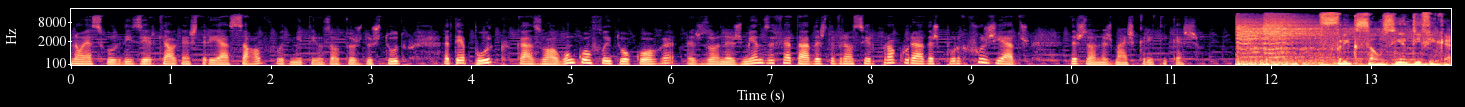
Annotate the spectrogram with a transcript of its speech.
não é seguro dizer que alguém estaria a salvo, admitem os autores do estudo, até porque, caso algum conflito ocorra, as zonas menos afetadas deverão ser procuradas por refugiados das zonas mais críticas. Fricção científica.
